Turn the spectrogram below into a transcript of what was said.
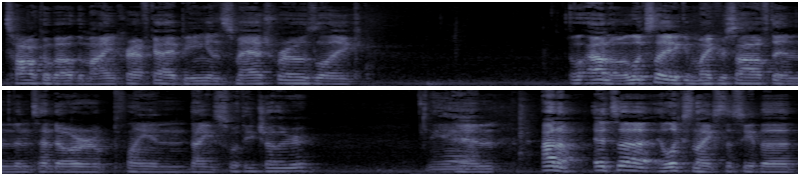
talk about the Minecraft guy being in Smash Bros. Like, I don't know. It looks like Microsoft and Nintendo are playing nice with each other, yeah. and I don't know. It's uh, it looks nice to see the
